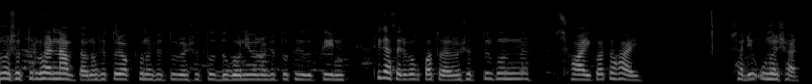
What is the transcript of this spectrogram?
উনসত্তর ঘরের নামতা উনসত্তর অক্ষ উনসত্তর উনসত্তর দুগুণী উনসত্তর তিন, ঠিক আছে? এরকম কত হয়? উনসত্তর গুণ ছয় কত হয়? সরি উনষাট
